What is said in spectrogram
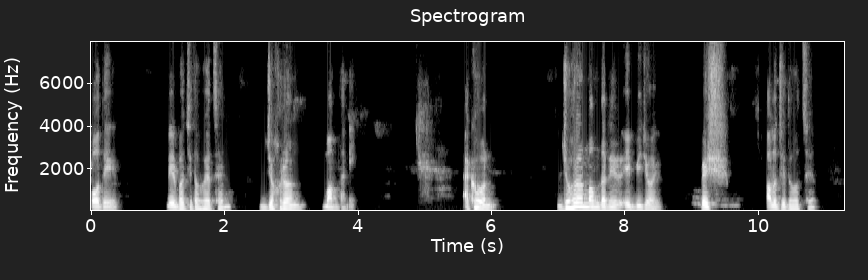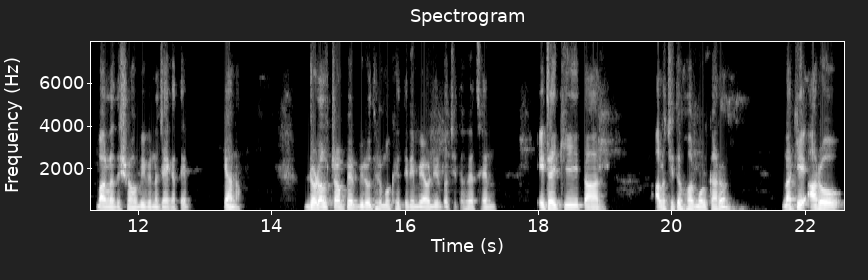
পদে নির্বাচিত হয়েছেন জোহরান মামদানি। এখন জোহরান মামদানির এই বিজয় বেশ আলোচিত হচ্ছে বাংলাদেশ সহ বিভিন্ন জায়গাতে। কেন? ডোনাল্ড ট্রাম্পের বিরোধের মুখে তিনি মেয়র নির্বাচিত হয়েছেন। এটাই কি তার আলোচিত হওয়ার মূল কারণ? নাকি আরও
